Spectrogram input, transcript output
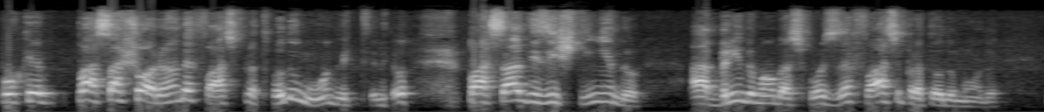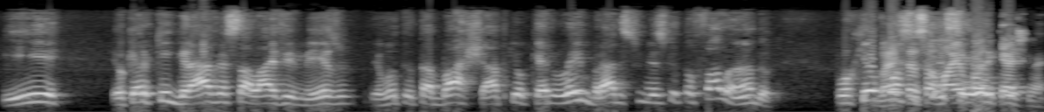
porque passar chorando é fácil para todo mundo, entendeu? Passar desistindo, abrindo mão das coisas é fácil para todo mundo. E eu quero que grave essa live mesmo. Eu vou tentar baixar, porque eu quero lembrar disso mesmo que eu estou falando. Porque eu Vai posso ser um podcast, né?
